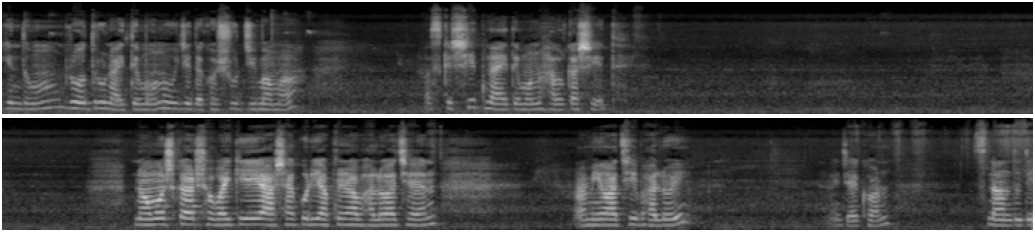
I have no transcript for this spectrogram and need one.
কিন্তু রোদ্রু নাই তেমন, ওই যে দেখো সূর্যি মামা। আজকে শীত নাই তেমন, হালকা শীত। নমস্কার সবাইকে, আশা করি আপনারা ভালো আছেন। আমিও আছি ভালোই। এই যে এখন স্নান দুতি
